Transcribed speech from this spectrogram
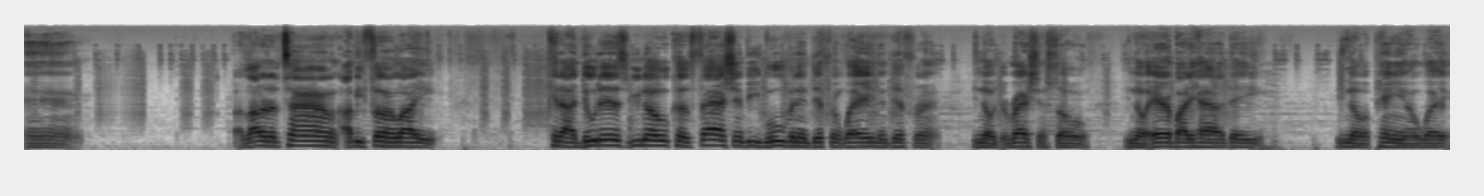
and a lot of the time I be feeling like, can I do this? You know, cause fashion be moving in different ways and different, you know, directions. So you know, everybody has they, you know, opinion on what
